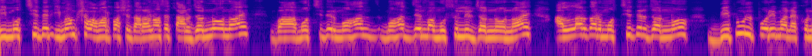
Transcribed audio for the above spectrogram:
এই মসজিদের ইমাম সাহেব আমার পাশে দাঁড়ানো আছে, তার জন্যও নয় বা মসজিদের মহান, মহাজ্জেন বা মুসল্লির জন্যও নয়, আল্লাহর ঘর মসজিদের জন্য বিপুল পরিমাণ এখন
